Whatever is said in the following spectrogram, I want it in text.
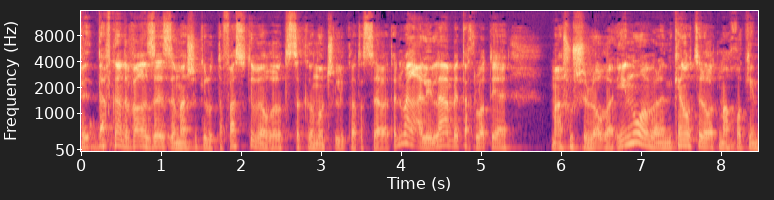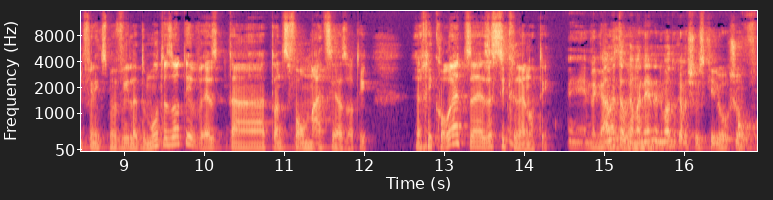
ודווקא הדבר הזה זה מה שכאילו תפס אותי ועורר את הסקרנות שלי לקראת הסרט. אני אומר, העלילה בטח לא תהיה משהו שלא ראינו, אבל אני כן רוצה לראות מה חואקין פיניקס מביא לדמות הזאת ואיזה הטרנספורמציה הזאת. איך היא קורית, זה, זה סקרן אותי. אה, לגמרי טוב, גם מעניין, אני מאוד מקווה שהוא כאילו, שוב,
